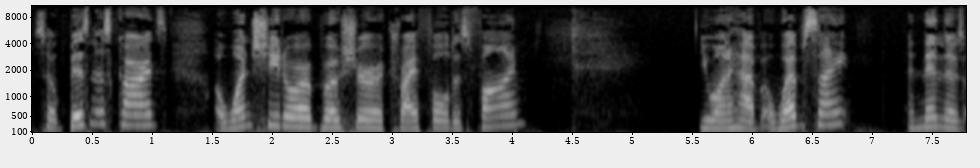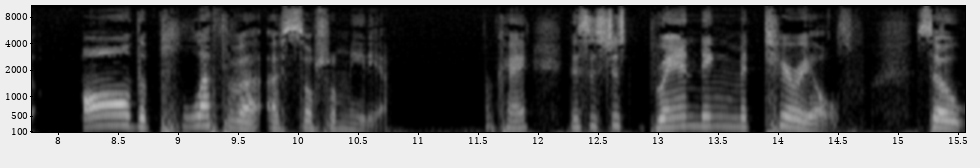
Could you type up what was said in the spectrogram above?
So business cards, a one sheet or a brochure, a trifold is fine. You want to have a website, and then there's all the plethora of social media. Okay? This is just branding materials. So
